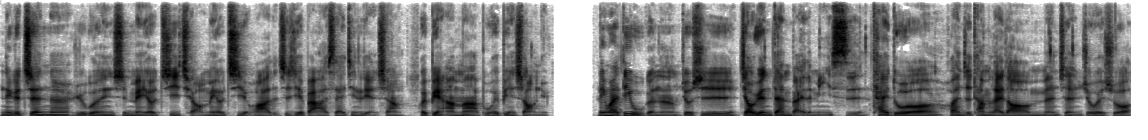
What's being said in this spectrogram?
那个针呢，如果你是没有技巧、没有计划的，直接把它塞进脸上，会变阿嬷，不会变少女。另外第五个呢，就是胶原蛋白的迷思。太多患者他们来到门诊就会说，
